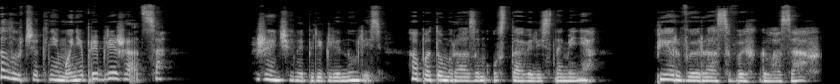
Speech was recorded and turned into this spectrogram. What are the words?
лучше к нему не приближаться». Женщины переглянулись, а потом разом уставились на меня. Первый раз в их глазах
